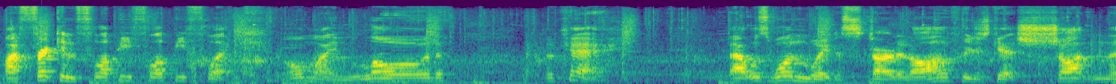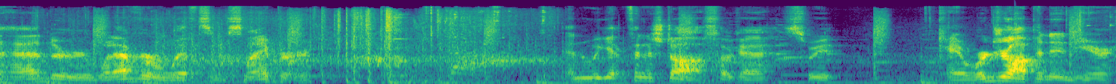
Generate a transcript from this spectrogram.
My frickin' floppy floppy flick. Oh my lord. Okay. That was one way to start it off. We just get shot in the head or whatever with some sniper. And we get finished off. Okay, sweet. Okay, we're dropping in here.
